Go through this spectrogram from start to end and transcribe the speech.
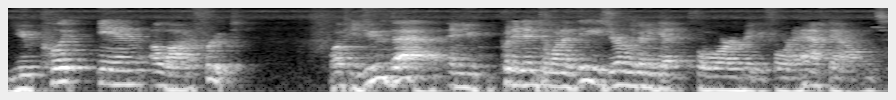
You put in a lot of fruit. Well, if you do that and you put it into one of these, you're only going to get four, maybe four and a half gallons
